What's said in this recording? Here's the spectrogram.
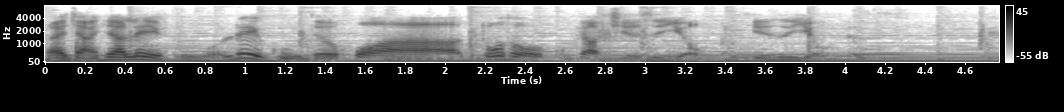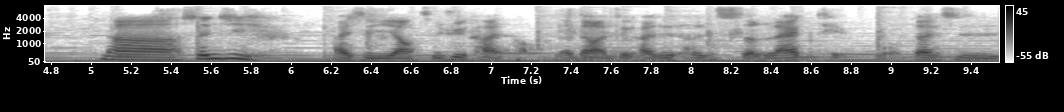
来讲一下类股。类股的话，多头股票其实是有的，其实是有的。那生技还是一样持续看好，那当然这个还是很 selective，但是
